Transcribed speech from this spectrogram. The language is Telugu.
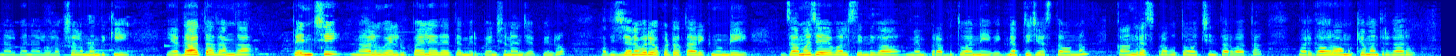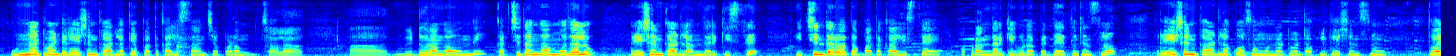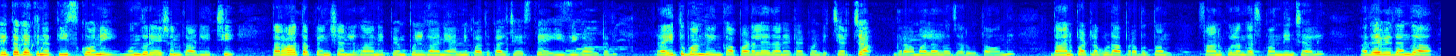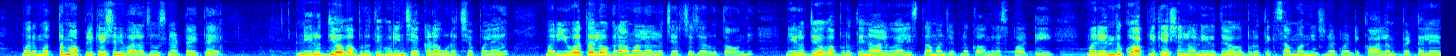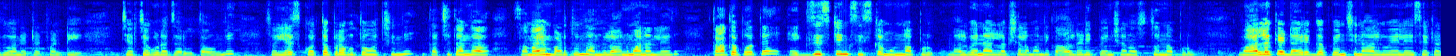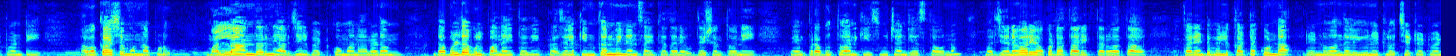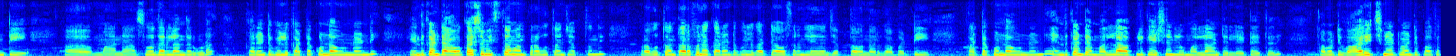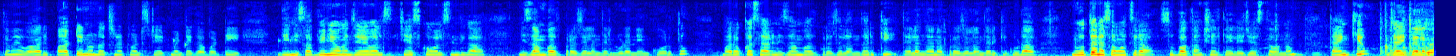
నలభై నాలుగు లక్షల మందికి యథాతథంగా పెంచి నాలుగు వేల రూపాయలు ఏదైతే మీరు పెన్షన్ అని చెప్పిండ్రో అది జనవరి ఒకటో తారీఖు నుండి జమ చేయవలసిందిగా మేము ప్రభుత్వాన్ని విజ్ఞప్తి చేస్తా ఉన్నాం. కాంగ్రెస్ ప్రభుత్వం వచ్చిన తర్వాత మరి గౌరవ ముఖ్యమంత్రి గారు ఉన్నటువంటి రేషన్ కార్డులకే పథకాలు ఇస్తా అని చెప్పడం చాలా విడ్డూరంగా ఉంది. ఖచ్చితంగా మొదలు రేషన్ కార్డులు అందరికి ఇస్తే ఇచ్చిన తర్వాత పథకాలు ఇస్తే అప్పుడు అందరికీ కూడా పెద్ద ఎత్తున లో రేషన్ కార్డుల కోసం ఉన్నటువంటి అప్లికేషన్స్ను త్వరితగతిన తీసుకొని ముందు రేషన్ కార్డులు ఇచ్చి తర్వాత పెన్షన్లు గాని పెంపులు గాని అన్ని పథకాలు చేస్తే ఈజీగా ఉంటుంది. రైతు బంధు ఇంకా పడలేదనేటటువంటి చర్చ గ్రామాలలో జరుగుతూ ఉంది. దాని పట్ల కూడా ప్రభుత్వం సానుకూలంగా స్పందించాలి. అదేవిధంగా మరి మొత్తం అప్లికేషన్ ఇవాళ చూసినట్టయితే నిరుద్యోగ భృతి గురించి ఎక్కడా కూడా చెప్పలేదు. మరి యువతలో గ్రామాలలో చర్చ జరుగుతా ఉంది. నిరుద్యోగ భృతి నాలుగు వేలు ఇస్తామని చెప్పిన కాంగ్రెస్ పార్టీ మరి ఎందుకు అప్లికేషన్లో నిరుద్యోగ భృతికి సంబంధించినటువంటి కాలం పెట్టలేదు అనేటటువంటి చర్చ కూడా జరుగుతూ ఉంది. సో ఎస్ కొత్త ప్రభుత్వం వచ్చింది. ఖచ్చితంగా సమయం పడుతుంది. అందులో అనుమానం లేదు. కాకపోతే ఎగ్జిస్టింగ్ సిస్టమ్ ఉన్నప్పుడు నలభై నాలుగు లక్షల మందికి ఆల్రెడీ పెన్షన్ వస్తున్నప్పుడు వాళ్ళకే డైరెక్ట్గా పెంచి నాలుగు వేలు వేసేటటువంటి అవకాశం ఉన్నప్పుడు మళ్ళా అందరినీ అర్జీలు పెట్టుకోమని అనడం డబుల్ డబుల్ పని అవుతుంది ప్రజలకు ఇన్కన్వీనియన్స్ అవుతుంది అనే ఉద్దేశంతో మేము ప్రభుత్వానికి సూచన చేస్తూ ఉన్నాం. మరి జనవరి ఒకటో తారీఖు తర్వాత కరెంటు బిల్లు కట్టకుండా రెండు వందల యూనిట్లు వచ్చేటటువంటి మన సోదరులందరూ కూడా కరెంటు బిల్లు కట్టకుండా ఉండండి. ఎందుకంటే అవకాశం ఇస్తామని ప్రభుత్వం చెప్తుంది. ప్రభుత్వం తరఫున కరెంటు బిల్లు కట్టే అవసరం లేదని చెప్తా ఉన్నారు కాబట్టి కట్టకుండా ఉండండి. ఎందుకంటే మళ్ళా అప్లికేషన్లు మళ్ళా అంటే లేట్ అవుతుంది. కాబట్టి వారు ఇచ్చినటువంటి పథకమే వారి పార్టీ నుండి వచ్చినటువంటి స్టేట్మెంటే కాబట్టి దీన్ని సద్వినియోగం చేయవలసి చేసుకోవాల్సిందిగా నిజామాబాద్ ప్రజలందరినీ కూడా నేను కోరుతూ మరొకసారి నిజామాబాద్ ప్రజలందరికీ తెలంగాణ ప్రజలందరికీ కూడా నూతన సంవత్సర శుభాకాంక్షలు తెలియజేస్తా ఉన్నాం. Thank you. జై తెలంగాణ.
